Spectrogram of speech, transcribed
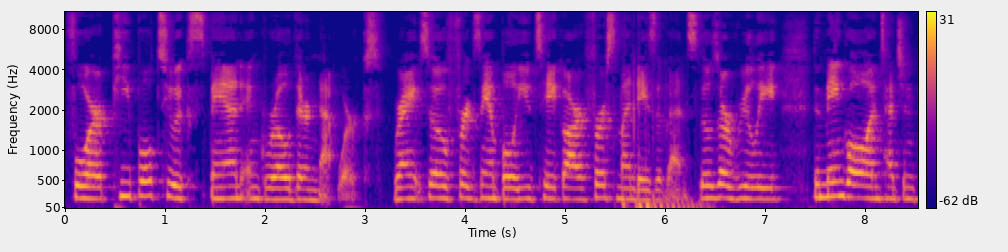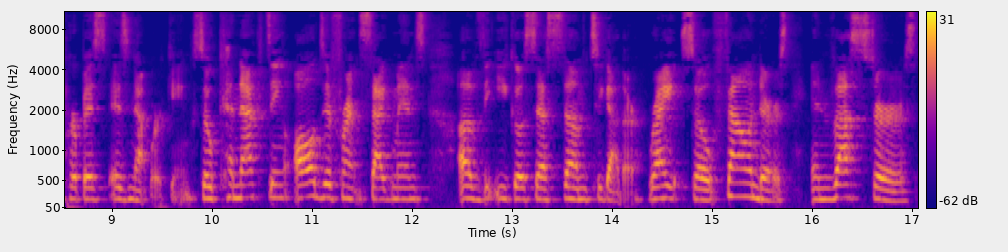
for people to expand and grow their networks, right? So for example, you take our first Mondays events. Those are really the main goal, intention, purpose is networking. So connecting all different segments of the ecosystem together, right? So founders, investors,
